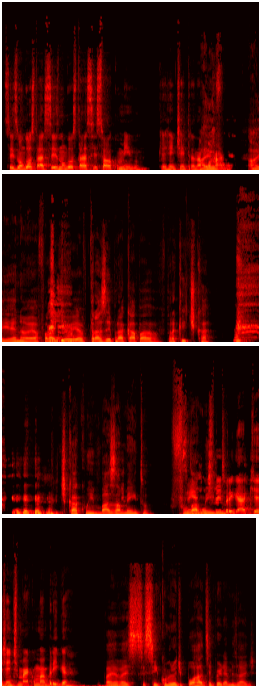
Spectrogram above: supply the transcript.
Vocês vão gostar. Se vocês não gostarem, vocês falam comigo, que a gente entra na aí porrada. Eu, aí é, não, eu ia falar que eu ia trazer pra cá pra, pra criticar. criticar com embasamento, fundamento. Sim, a gente vem brigar aqui, a gente marca uma briga. Vai, vai ser cinco minutos de porrada sem perder a amizade.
